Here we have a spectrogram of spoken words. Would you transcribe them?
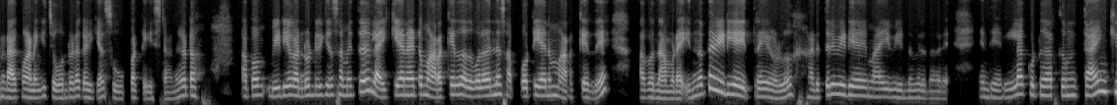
ഉണ്ടാക്കുവാണെങ്കിൽ ചോറിന്റെ കൂടെ കഴിക്കാൻ സൂപ്പർ ടേസ്റ്റ് ആണ് കേട്ടോ. അപ്പം വീഡിയോ കണ്ടുകൊണ്ടിരിക്കുന്ന സമയത്ത് ലൈക്ക് ചെയ്യാനായിട്ട് മറക്കരുത്. അതുപോലെ തന്നെ സപ്പോർട്ട് ചെയ്യാനും മറക്കരുതേ. അപ്പോൾ നമ്മുടെ ഇന്നത്തെ വീഡിയോ ഇത്രയേ ഉള്ളൂ. അടുത്തൊരു വീഡിയോയുമായി വീണ്ടും വരുന്നവരെ എന്റെ എല്ലാ കൂട്ടുകാർക്കും താങ്ക്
